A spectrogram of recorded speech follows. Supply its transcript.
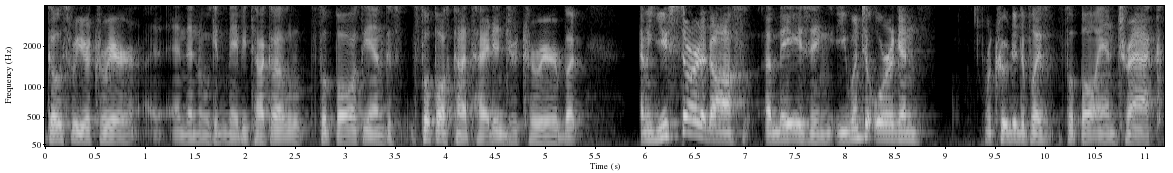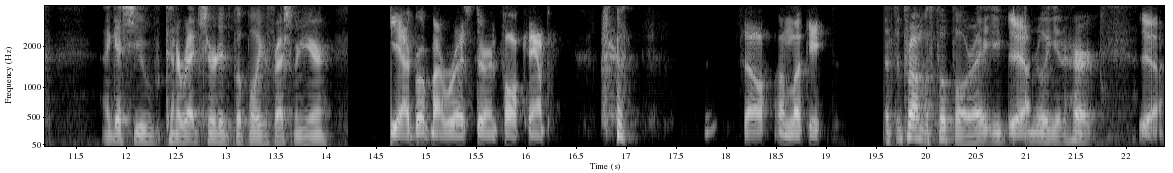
go through your career, and then we can maybe talk about a little football at the end because football is kind of tied into your career. But I mean, you started off amazing. You went to Oregon, recruited to play football and track. I guess you kind of redshirted football your freshman year. Yeah, I broke my wrist during fall camp. so unlucky. That's the problem with football, right? You yeah. can really get hurt. Yeah.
